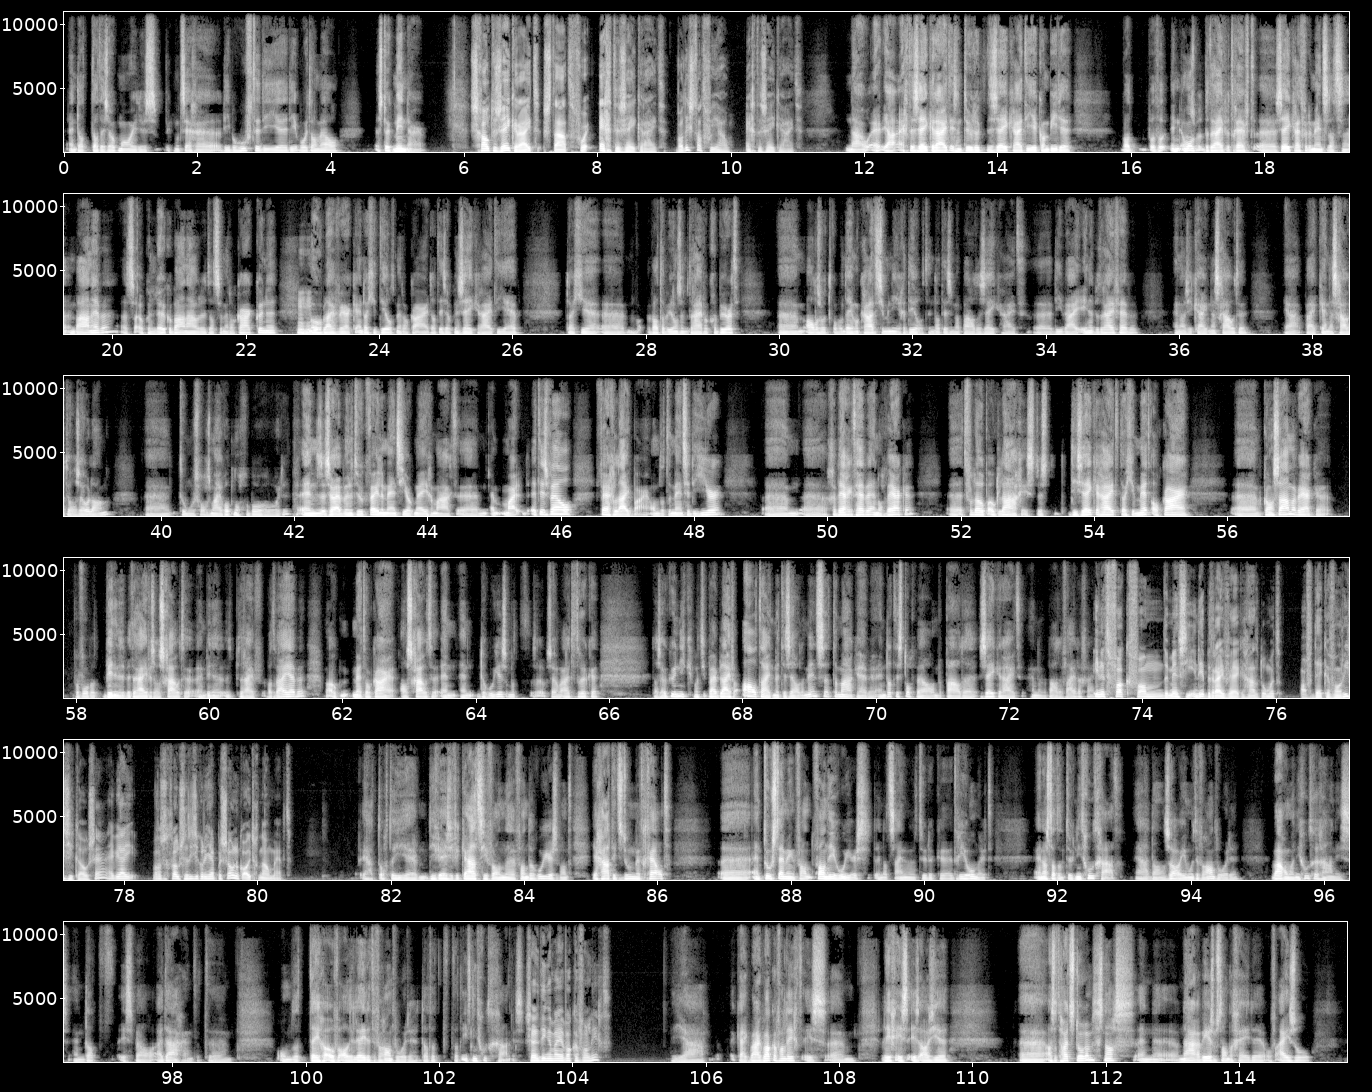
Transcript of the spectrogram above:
En dat, dat is ook mooi. Dus ik moet zeggen, die behoefte die, eh, die wordt dan wel een stuk minder. Schouten zekerheid staat voor echte zekerheid. Wat is dat voor jou, echte zekerheid? Nou eh, ja, echte zekerheid is natuurlijk de zekerheid die je kan bieden. Wat, wat in ons bedrijf betreft, eh, zekerheid voor de mensen dat ze een baan hebben. Dat ze ook een leuke baan houden. Dat ze met elkaar kunnen Mhm. mogen blijven werken. En dat je deelt met elkaar. Dat is ook een zekerheid die je hebt. Dat je, eh, wat er bij ons in het bedrijf ook gebeurt, ehm, alles wordt op een democratische manier gedeeld. En dat is een bepaalde zekerheid die wij in het bedrijf hebben. En als je kijkt naar Schouten, ja, wij kennen Schouten al zo lang. Eh, toen moest volgens mij Rob nog geboren worden. En zo, hebben natuurlijk vele mensen hier ook meegemaakt. en, maar het is wel vergelijkbaar, omdat de mensen die hier ehm, eh, gewerkt hebben en nog werken, eh, het verloop ook laag is. Dus die zekerheid dat je met elkaar eh, kan samenwerken, bijvoorbeeld binnen de bedrijven zoals Schouten en binnen het bedrijf wat wij hebben, maar ook met elkaar als Schouten en, en de roeiers, om het zo- uit te drukken. Dat is ook uniek, want wij blijven altijd met dezelfde mensen te maken hebben. En dat is toch wel een bepaalde zekerheid en een bepaalde veiligheid. In het vak van de mensen die in dit bedrijf werken gaat het om het afdekken van risico's. Hè? Heb jij, wat is het grootste risico dat jij persoonlijk ooit genomen hebt? ja, toch die eh, diversificatie van, eh, van de roeiers. Want je gaat iets doen met geld eh, en toestemming van, van die roeiers. En dat zijn er natuurlijk eh 300. En als dat natuurlijk niet goed gaat, ja, dan zou je moeten verantwoorden waarom het niet goed gegaan is. En dat is wel uitdagend. Het, eh, om dat tegenover al die leden te verantwoorden dat, het, dat iets niet goed gegaan is. Zijn er dingen waar je wakker van ligt? Ja, kijk, waar ik wakker van ligt is, ehm, lig is, is als je eh, als het hard stormt s'nachts en eh, nare weersomstandigheden of ijzel,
